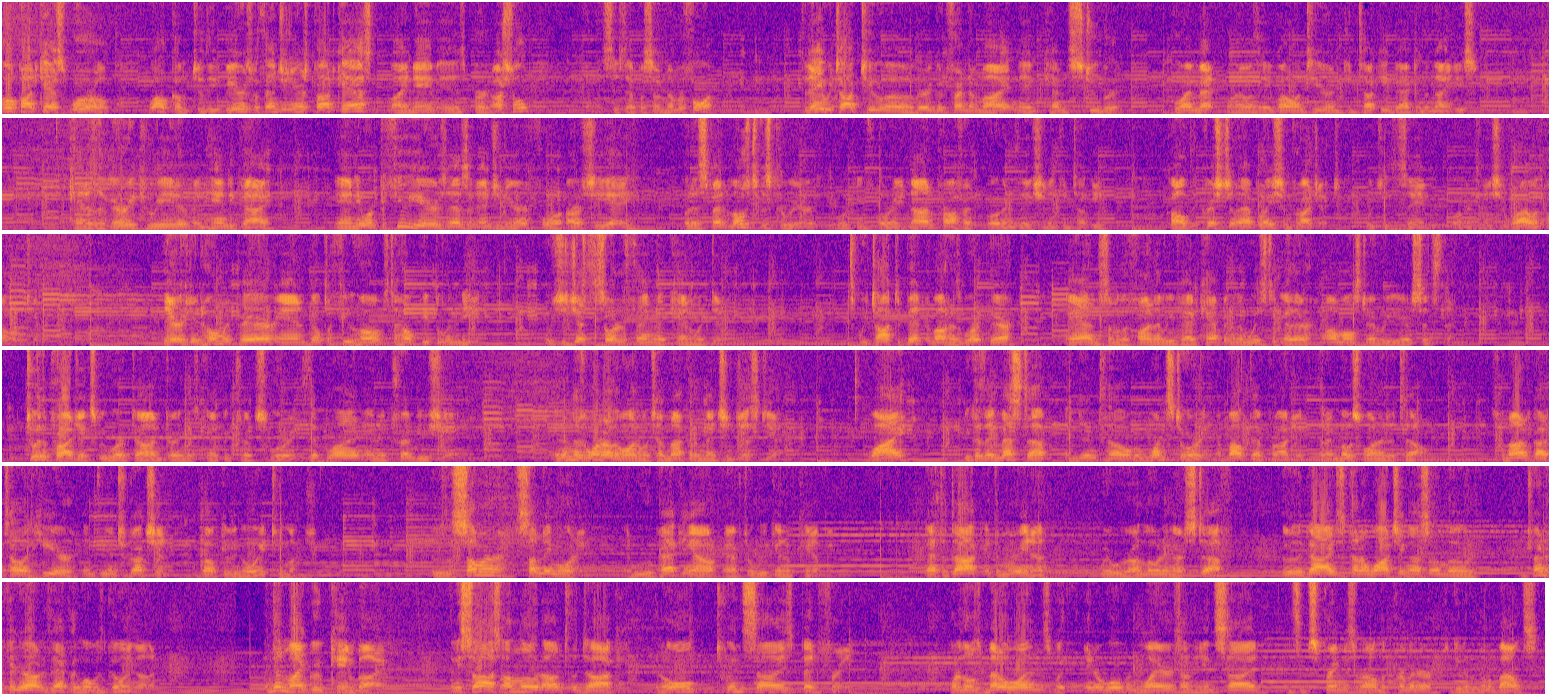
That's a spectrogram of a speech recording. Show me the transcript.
Hello, podcast world. Welcome to the Beers with Engineers podcast. My name is Bert Ushold, and this is episode number four. Today, we talk to a very good friend of mine named Ken Stuber, who I met when I was a volunteer in Kentucky back in the 90s. Ken is a very creative and handy guy, and he worked a few years as an engineer for RCA, but has spent most of his career working for a nonprofit organization in Kentucky called the Christian Appalachian Project, which is the same organization where I was volunteering. There, he did home repair and built a few homes to help people in need, which is just the sort of thing that Ken would do. We talked a bit about his work there and some of the fun that we've had camping in the woods together almost every year since then. Two of the projects we worked on during those camping trips were a zip line and a trebuchet. And then there's one other one which I'm not going to mention just yet. Why? Because I messed up and didn't tell the one story about that project that I most wanted to tell. So now I've got to tell it here in the introduction without giving away too much. It was a summer Sunday morning, and we were packing out after a weekend of camping. At the dock at the marina, where we were unloading our stuff, there was a guy just kind of watching us unload and trying to figure out exactly what was going on. And then my group came by, and he saw us unload onto the dock an old twin size bed frame. One of those metal ones with interwoven wires on the inside and some springs around the perimeter to give it a little bounce.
